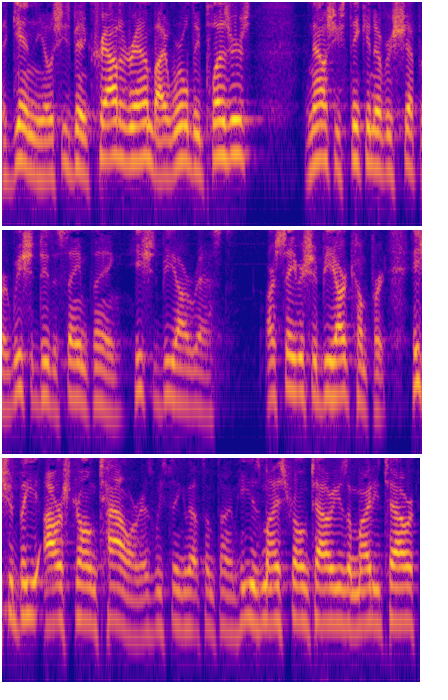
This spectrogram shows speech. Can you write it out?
again, you know, she's been crowded around by worldly pleasures, and now she's thinking of her shepherd. We should do the same thing. He should be our rest. Our Savior should be our comfort. He should be our strong tower, as we sing about sometimes. He is my strong tower. He is a mighty tower.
